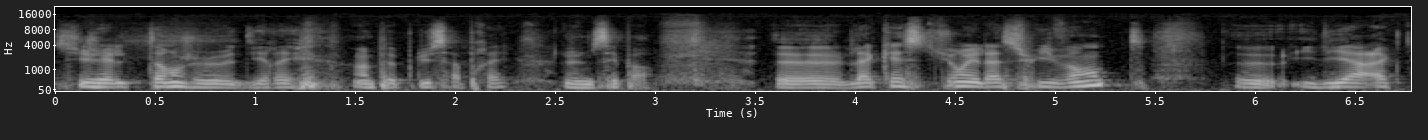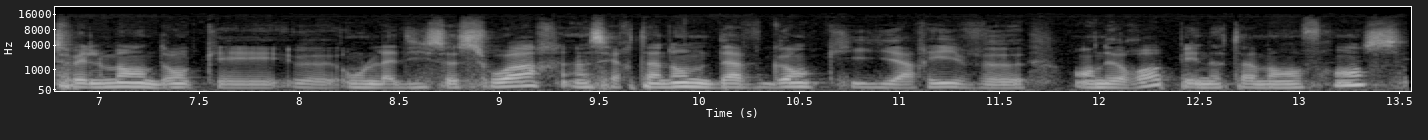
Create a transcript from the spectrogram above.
Si j'ai le temps, je dirai un peu plus après. Je ne sais pas. Euh, la question est la suivante. Euh, il y a actuellement, donc, et euh, on l'a dit ce soir, un certain nombre d'Afghans qui arrivent euh, en Europe et notamment en France.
